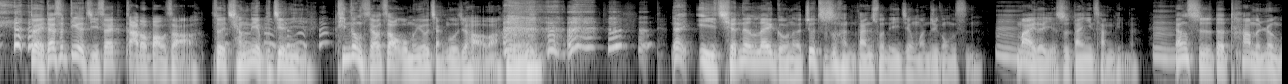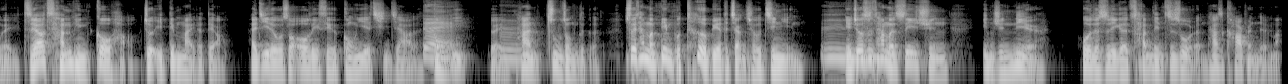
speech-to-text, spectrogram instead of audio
对，但是第二集实在尬到爆炸啊，所以强烈不建议听众只要知道我们有讲过就好嘛。那以前的 LEGO 呢，就只是很单纯的一间玩具公司，嗯卖的也是单一产品的。嗯当时的他们认为，只要产品够好，就一定卖得掉。还记得我说欧里是一个工业起家的对工艺，对嗯他很注重这个，所以他们并不特别的讲求经营，嗯，也就是他们是一群 engineer 或者是一个产品制作人，他是 carpenter 嘛，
